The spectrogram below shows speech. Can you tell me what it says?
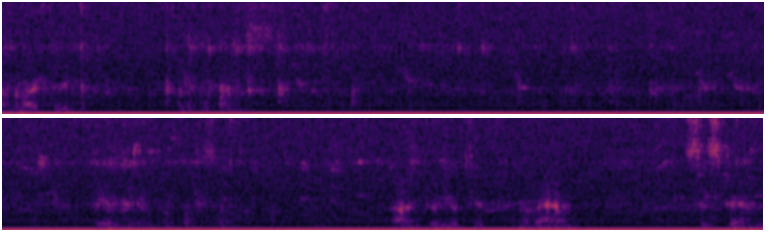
And then right click and the properties CMD Intel processor. And you check RAM system.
